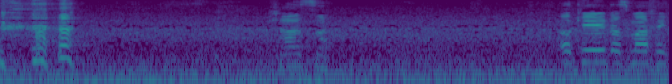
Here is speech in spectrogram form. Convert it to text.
Scheiße. Okay, das mache ich.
